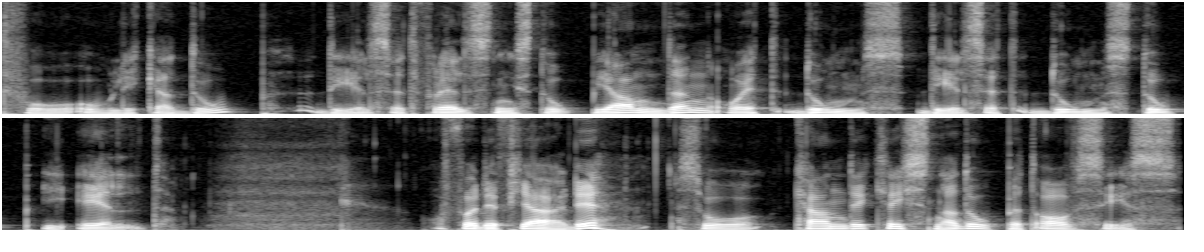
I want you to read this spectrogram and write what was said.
två olika dop. Dels ett frälsningsdop i anden och ett doms, dels ett domsdop i eld. Och för det fjärde så kan det kristna dopet avses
